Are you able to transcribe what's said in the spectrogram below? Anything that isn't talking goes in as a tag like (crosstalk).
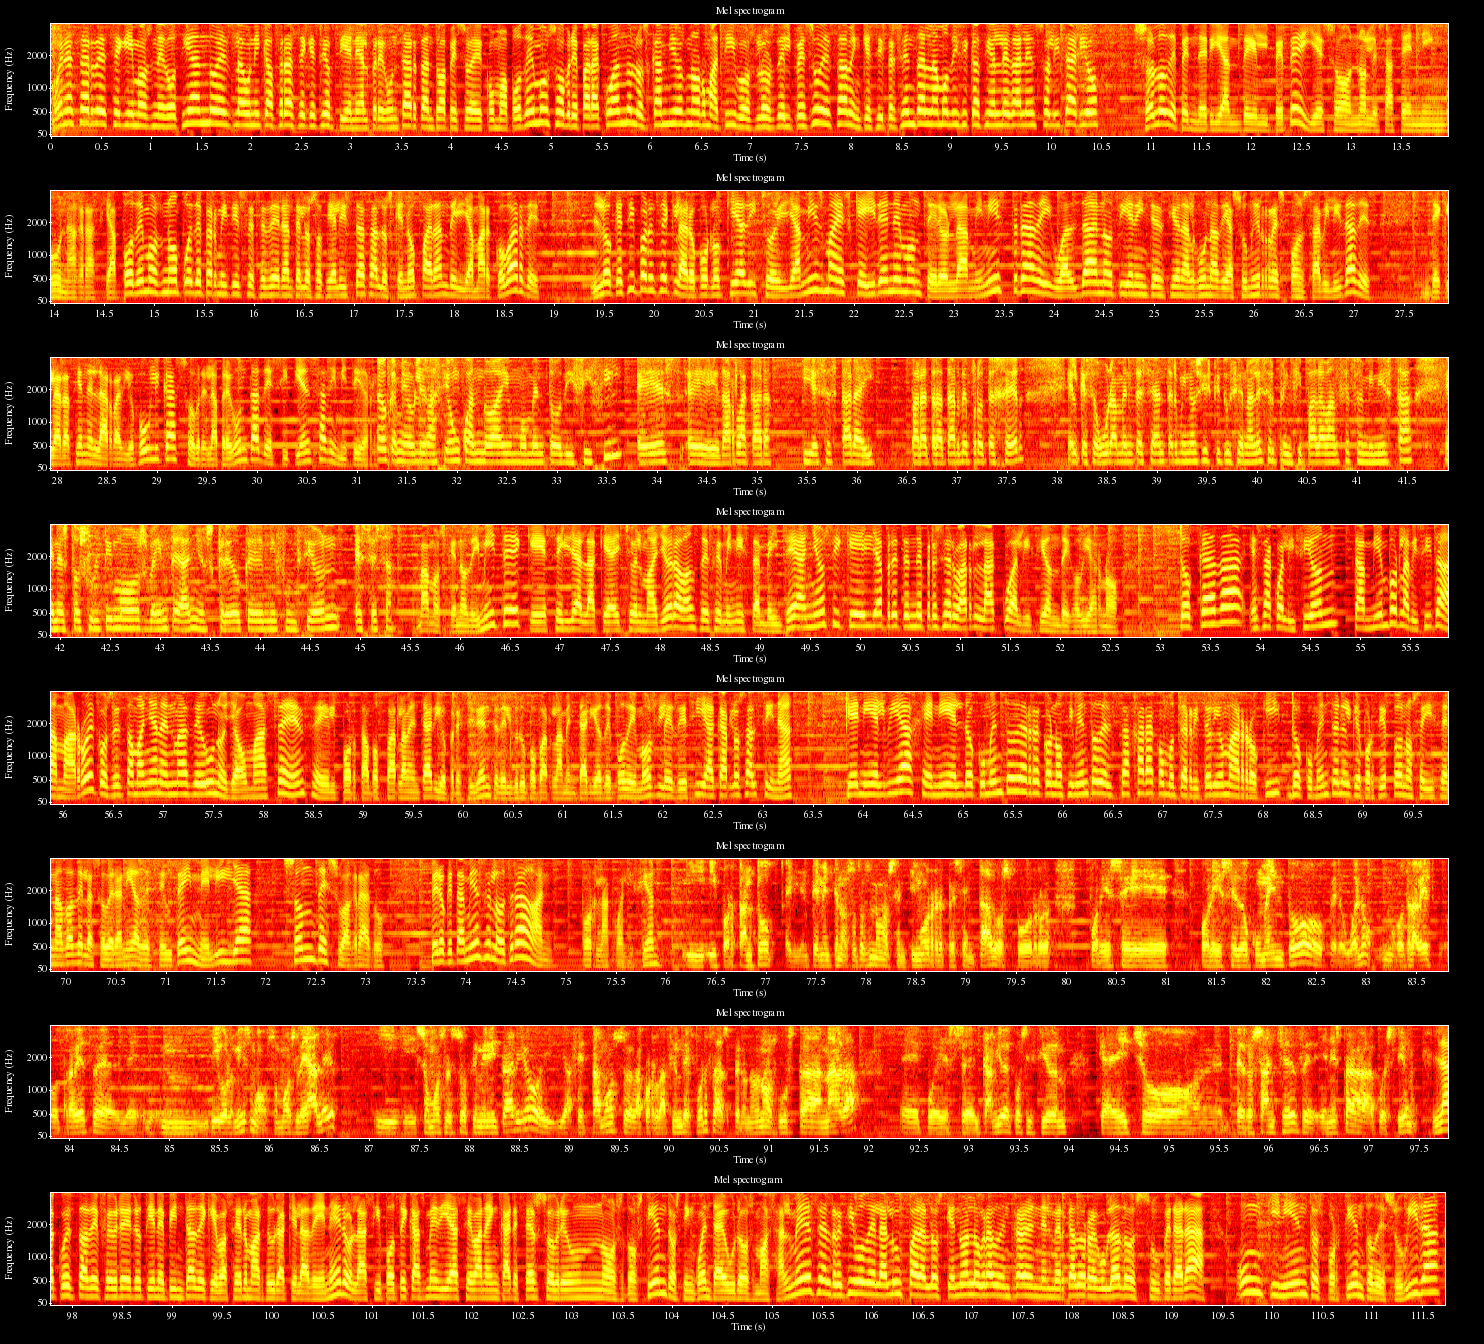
Buenas tardes, seguimos negociando. Es la única frase que se obtiene al preguntar tanto a PSOE como a Podemos sobre para cuándo los cambios normativos. Los del PSOE saben que si presentan la modificación legal en solitario, solo dependerían del PP y eso no les hace ninguna gracia. Podemos no puede permitirse ceder ante los socialistas a los que no paran de llamar cobardes. Lo que sí parece claro por lo que ha dicho ella misma es que Irene Montero, la ministra de Igualdad, no tiene intención alguna de asumir responsabilidades. Declaración en la radio pública sobre la pregunta de si piensa dimitir. Creo que mi obligación cuando hay un momento difícil es eh, dar la cara y es estar ahí para tratar de proteger el que seguramente sea en términos institucionales el principal avance feminista en estos últimos 20 años. Creo que mi función es esa. Vamos, que no dimite, que es ella la que ha hecho el mayor avance feminista en 20 años y que ella pretende preservar la coalición de gobierno. Tocada esa coalición también por la visita a Marruecos. Esta mañana en más de uno, Jaume Sens, el portavoz parlamentario presidente del grupo parlamentario de Podemos, le decía a Carlos Alsina que ni el viaje ni el documento de reconocimiento del Sáhara como territorio marroquí, documento en el que por cierto no se dice nada de la soberanía de Ceuta y Melilla, son de su agrado, pero que también se lo tragan por la coalición. Y, por tanto, evidentemente nosotros no nos sentimos representados por, por, ese, por ese documento, pero bueno, otra vez, otra vez eh, mm, digo lo mismo, somos leales y, somos el socio militario y aceptamos la correlación de fuerzas, pero no nos gusta nada eh, pues el cambio de posición que ha hecho eh, Pedro Sánchez en esta cuestión. La cuesta de febrero tiene pinta de que va a ser más dura que la de enero. Las hipotecas medias se van a encarecer sobre unos 250 euros más al mes. El recibo de la luz para los que no han logrado entrar en el mercado regulado superará un 500% de subida.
